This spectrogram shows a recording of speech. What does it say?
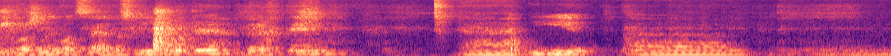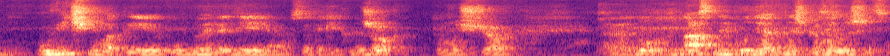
дуже важливо це досліджувати, берегти е, і е, увічнювати у вигляді все-таки книжок, тому що е, ну, нас не буде, а книжка залишиться.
